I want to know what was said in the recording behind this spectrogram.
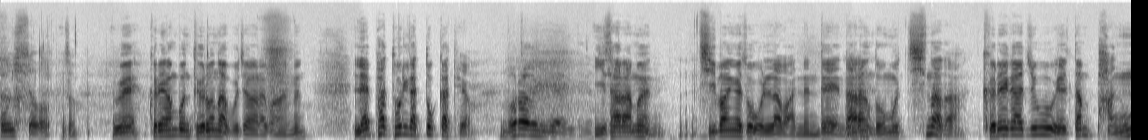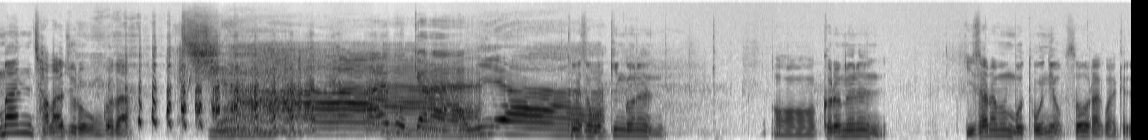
뭐 있어. 그래서 왜? 그래 한번 드러나 보자라고 하면 레파토리가 똑같아요. 뭐라고 얘기하는데요? 이 사람은 지방에서 올라왔는데 나랑 너무 친하다. 그래가지고 일단 방만 잡아주러 온 거다. 아이고, 웃겨라. 이야. 그래서 웃긴 거는 어 그러면은 이 사람은 뭐 돈이 없어라고 하길래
